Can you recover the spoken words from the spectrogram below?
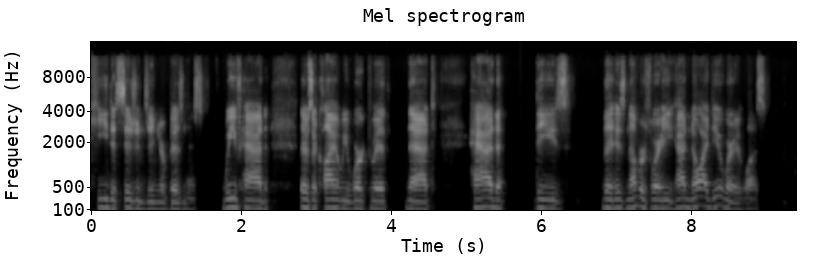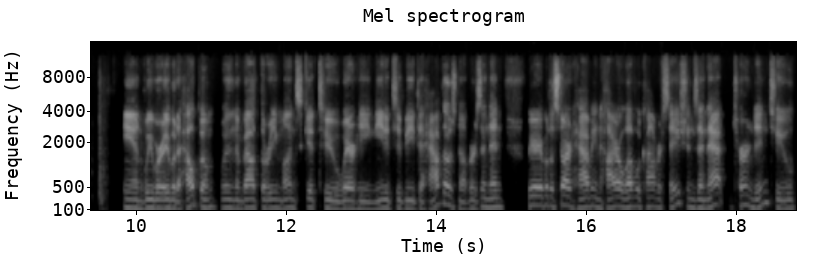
key decisions in your business we've had there's a client we worked with that had these the his numbers where he had no idea where he was. And we were able to help him within about three months get to where he needed to be to have those numbers. And then we were able to start having higher level conversations and that turned into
